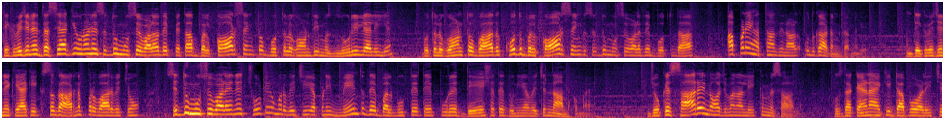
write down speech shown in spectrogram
ਦਿਗਵਿਜੇ ਨੇ ਦੱਸਿਆ ਕਿ ਉਹਨਾਂ ਨੇ ਸਿੱਧੂ ਮੂਸੇਵਾਲਾ ਦੇ ਪਿਤਾ ਬਲਕੌਰ ਸਿੰਘ ਤੋਂ ਬੁੱਤ ਲਗਾਉਣ ਦੀ ਮਨਜ਼ੂਰੀ ਲੈ ਲਈ ਹੈ। ਬੁੱਤ ਲਗਾਉਣ ਤੋਂ ਬਾਅਦ ਖੁਦ ਬਲਕੌਰ ਸਿੰਘ ਸਿੱਧੂ ਮੂਸੇਵਾਲੇ ਦੇ ਬੁੱਤ ਦਾ ਆਪਣੇ ਹੱਥਾਂ ਦੇ ਨਾਲ ਉਦਘਾਟਨ ਕਰਨਗੇ। ਦਿਗਵਿਜੇ ਨੇ ਕਿਹਾ ਕਿ ਇੱਕ ਸਧਾਰਨ ਪਰਿਵਾਰ ਵਿੱਚੋਂ ਸਿੱਧੂ ਮੂਸੇਵਾਲੇ ਨੇ ਛੋਟੀ ਉਮਰ ਵਿੱਚ ਹੀ ਆਪਣੀ ਮਿਹਨਤ ਦੇ ਬਲਬੂਤੇ ਤੇ ਪੂਰੇ ਦੇਸ਼ ਅਤੇ ਦੁਨੀਆ ਵਿੱਚ ਨਾਮ ਕਮਾਇਆ। ਜੋ ਕਿ ਸਾਰੇ ਨੌਜਵਾਨਾਂ ਲਈ ਇੱਕ ਮਿਸਾਲ ਹੈ। ਉਸ ਦਾ ਕਹਿਣਾ ਹੈ ਕਿ ਡੱਬਵਾਲੀ 'ਚ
